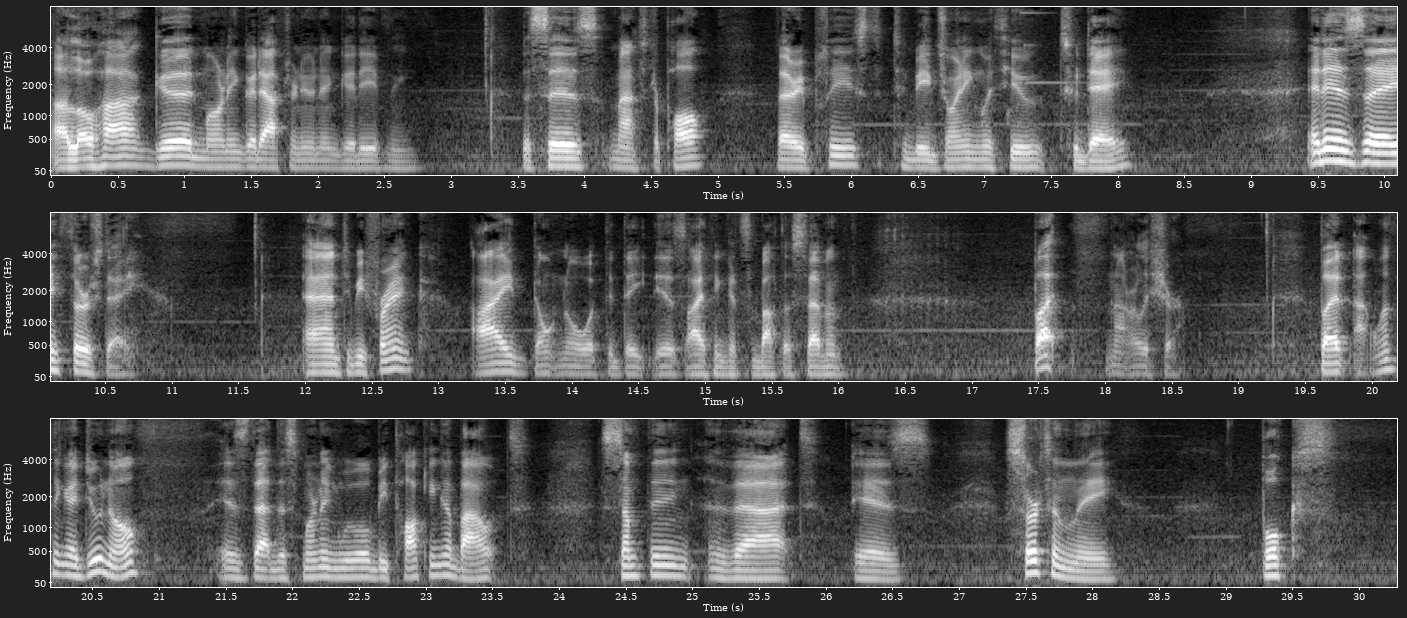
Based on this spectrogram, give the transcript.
Aloha, good morning, good afternoon and good evening. This is Master Paul. Very pleased to be joining with you today. It is a Thursday. And to be frank, I don't know what the date is. I think it's about the 7th. But not really sure. But uh, one thing I do know is that this morning we will be talking about something that is certainly books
